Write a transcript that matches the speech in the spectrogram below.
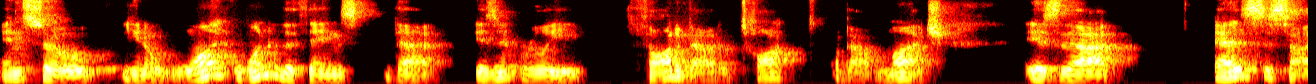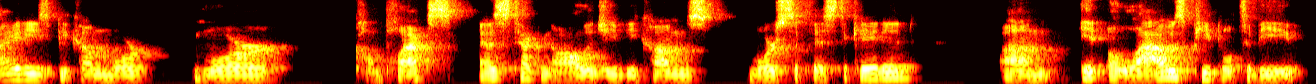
And so, you know, one one of the things that isn't really thought about or talked about much is that as societies become more more complex, as technology becomes more sophisticated, um, it allows people to be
